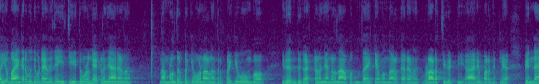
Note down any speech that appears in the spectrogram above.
അയ്യോ ഭയങ്കര ബുദ്ധിമുട്ടായി. എന്താ വെച്ചാൽ ഈ ചീത്ത മുഴുവൻ കേൾക്കണം ഞാനാണ്? നമ്മളും തൃപ്പയ്ക്ക് പോകുന്ന ആളാണ്. തൃപ്പയ്ക്ക് പോകുമ്പോൾ ഇത് എന്ത് കഷ്ടമാണ്? ഞങ്ങൾ നാൽപ്പത്തൊന്ന് തയ്ക്കാൻ വന്ന ആൾക്കാരാണ്. ഇവിടെ അടച്ചു കെട്ടി ആരും പറഞ്ഞിട്ടില്ല. പിന്നെ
